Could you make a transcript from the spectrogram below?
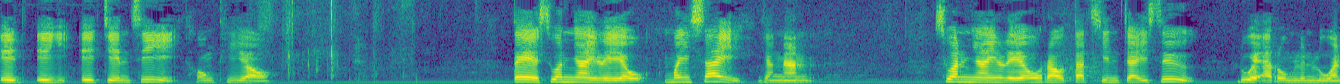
เอเอเอเจนซี่ท่องเที่ยว แต่ส่วนใหญ่แล้วไม่ใช่อย่างนั้น ส่วนใหญ่แล้วเราตัดสินใจซื้อด้วยอารมณ์ล้วน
